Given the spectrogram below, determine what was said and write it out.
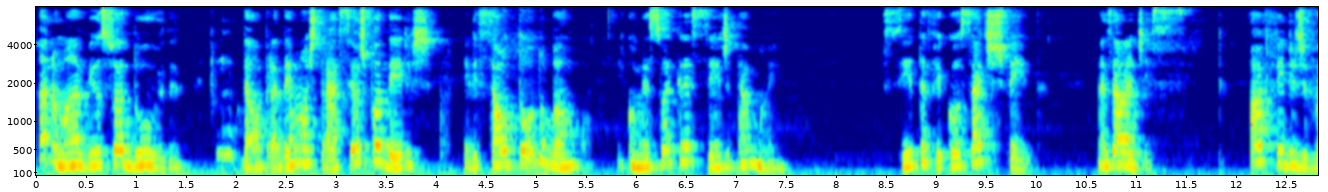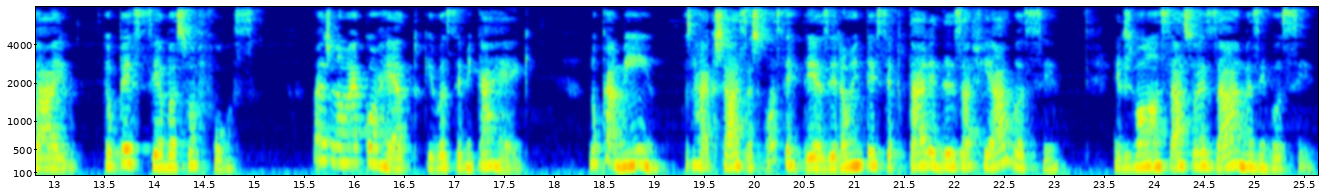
Hanuman viu sua dúvida, então, para demonstrar seus poderes, ele saltou do banco e começou a crescer de tamanho. Sita ficou satisfeita, mas ela disse: Ó oh, filho de Vaio, eu percebo a sua força, mas não é correto que você me carregue. No caminho, os rakshasas com certeza irão interceptar e desafiar você. Eles vão lançar suas armas em você.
